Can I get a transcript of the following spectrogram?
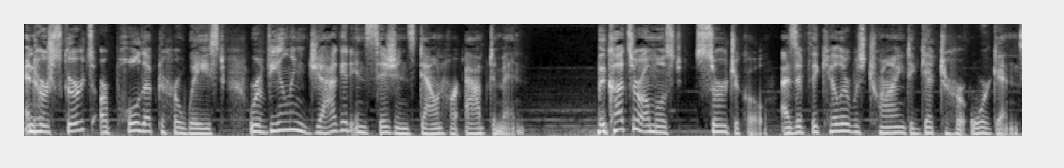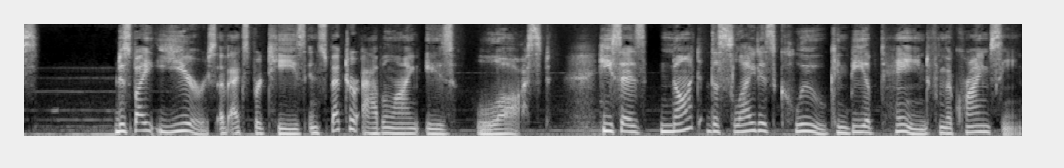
and her skirts are pulled up to her waist, revealing jagged incisions down her abdomen. The cuts are almost surgical, as if the killer was trying to get to her organs. Despite years of expertise, Inspector Aberline is lost. He says not the slightest clue can be obtained from the crime scene.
